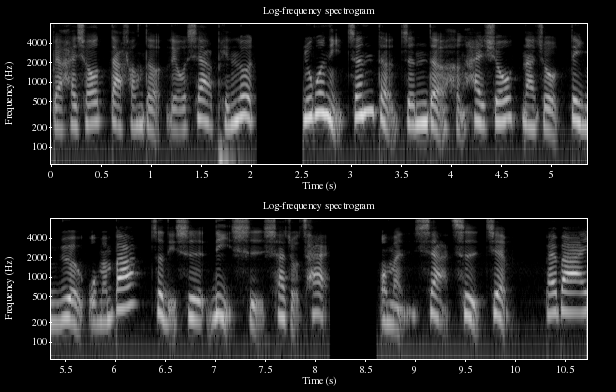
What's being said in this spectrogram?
不要害羞，大方的留下评论。如果你真的真的很害羞，那就订阅我们吧。这里是历史下酒菜，我们下次见，拜拜。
